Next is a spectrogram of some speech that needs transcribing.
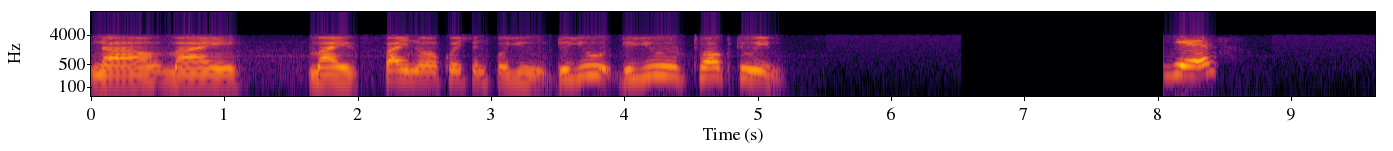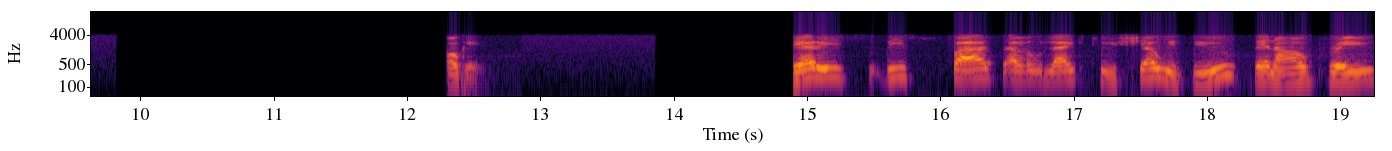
Now, my my final question for you: Do you do you talk to him? Yes. Okay. There is this fast I would like to share with you. Then I'll pray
